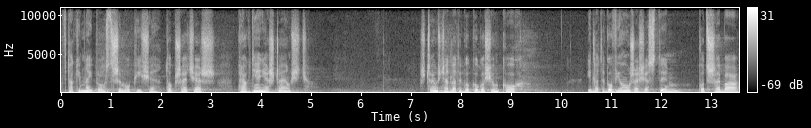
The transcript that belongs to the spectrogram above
w takim najprostszym opisie to przecież pragnienie szczęścia. Szczęścia dla tego, kogo się kocha. I dlatego wiąże się z tym potrzeba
